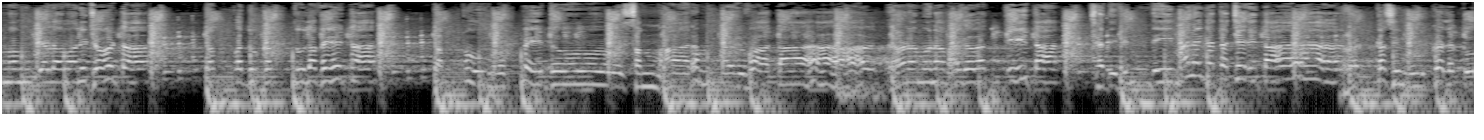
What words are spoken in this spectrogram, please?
ధర్మం గెలవని చోట తప్పదు కత్తుల వేట తప్పు ఒప్పేదో సంహారం తరువాత. రణమున భగవద్గీత చదివింది మన గత చరిత. రక్కసి మూకలకు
